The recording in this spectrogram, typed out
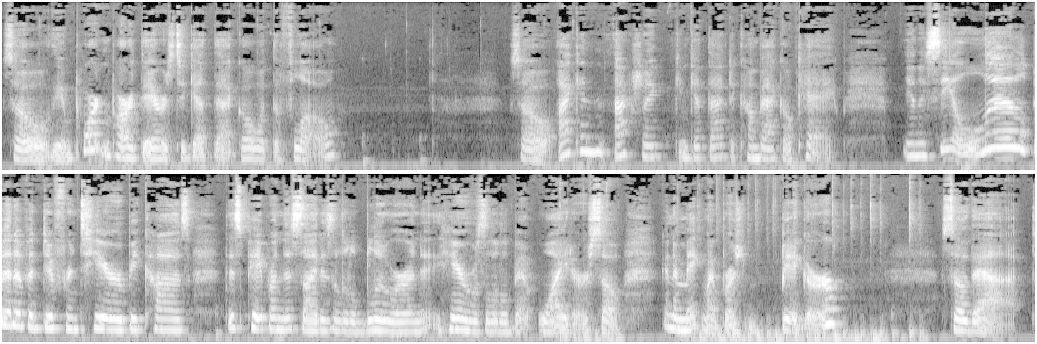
So the important part there is to get that go with the flow. So I can actually can get that to come back okay. And I see a little bit of a difference here because this paper on this side is a little bluer and here was a little bit whiter. So I'm going to make my brush bigger so that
